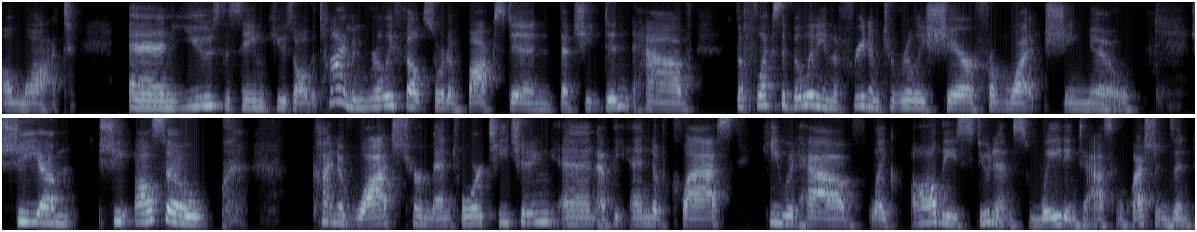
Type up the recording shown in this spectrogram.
a lot and used the same cues all the time and really felt sort of boxed in that she didn't have the flexibility and the freedom to really share from what she knew. She um, she also kind of watched her mentor teaching and at the end of class he would have like all these students waiting to ask him questions. And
